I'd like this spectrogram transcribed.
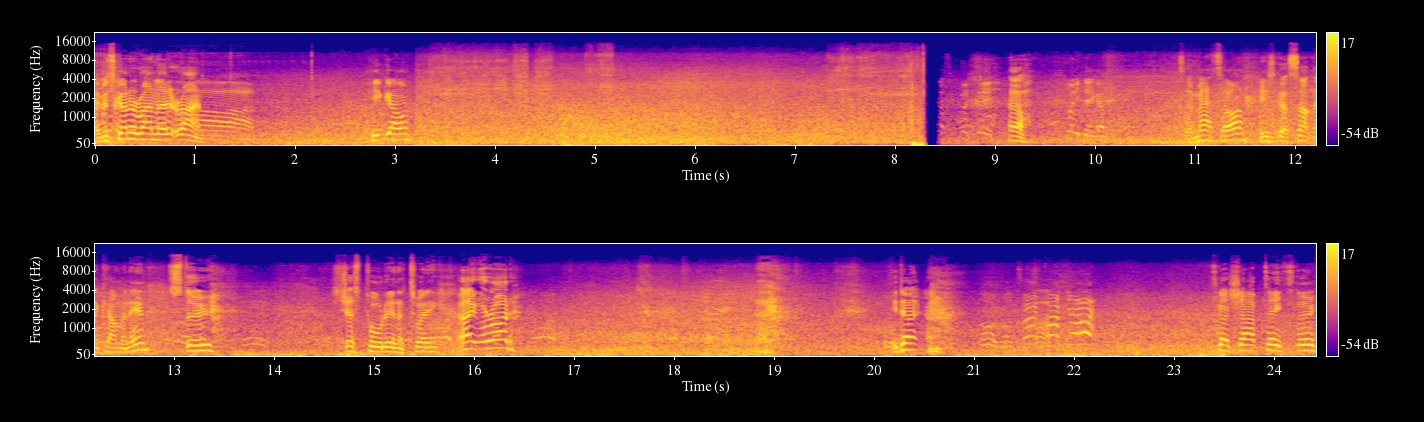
If it's gonna run, let it run. Keep going. So Matt's on. He's got something coming in. Stu has just pulled in a 20. Hey, we're on. You don't. It's got sharp teeth, Stu.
